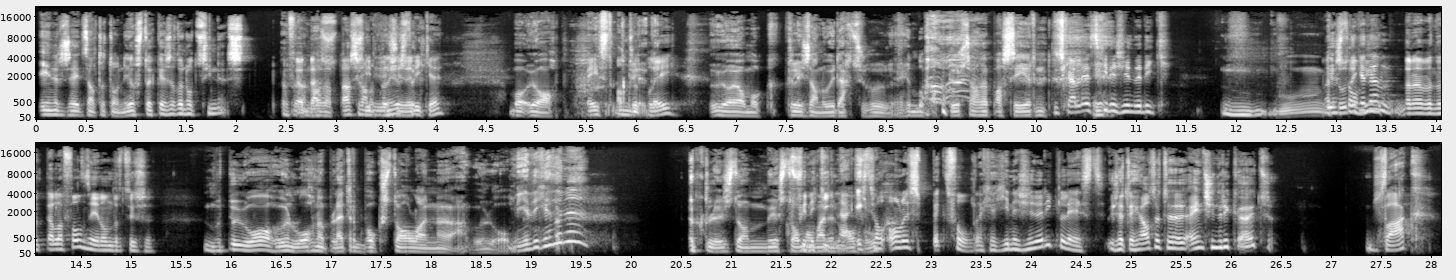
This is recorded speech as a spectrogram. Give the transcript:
Enerzijds dat het toneelstuk is dat er nog te zien is. Of Ja, een adaptatie van het toneelstuk. generiek, Maar ja, Based on the play. Ja, ja, maar ik- lees dat nooit echt zo. Heel veel acteurs zag passeren. Dus ga lezen geen generiek. Mm, Wat doe je dan? Dan hebben we een telefoon zien ondertussen. Moet je ja, gewoon loggen op letterboxd al en uh, gewoon Meen je dat? hè? Ik lees dan meestal Vind maar ik met een nou half echt wel onrespectvol dat je geen generiek leest. Zet je altijd de eindgeneriek uit? Vaak.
